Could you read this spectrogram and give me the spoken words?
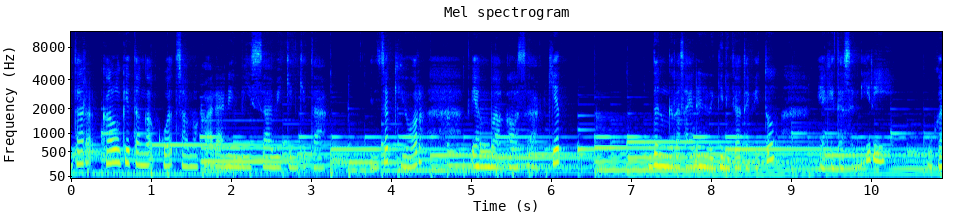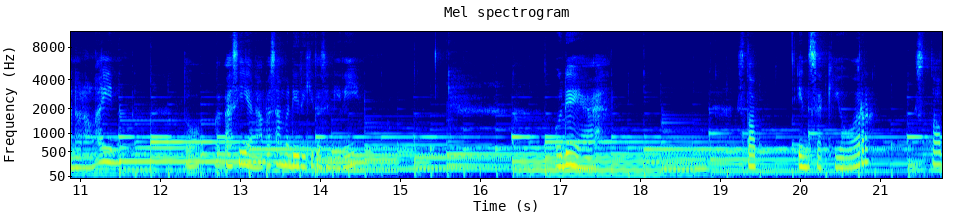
ntar kalau kita nggak kuat sama keadaan yang bisa bikin kita insecure yang bakal sakit dan ngerasain energi negatif itu ya kita sendiri bukan orang lain. Tuh makasih ya apa sama diri kita sendiri. Udah ya. Stop insecure stop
